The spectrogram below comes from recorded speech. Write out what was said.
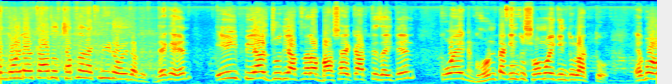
এক ঘণ্টার কাজ হচ্ছে আপনার এক মিনিটে হয়ে যাবে। দেখেন এই পেঁয়াজ যদি আপনারা বাসায় কাটতে যাইতেন কয়েক ঘণ্টা কিন্তু সময় কিন্তু লাগতো। এবং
